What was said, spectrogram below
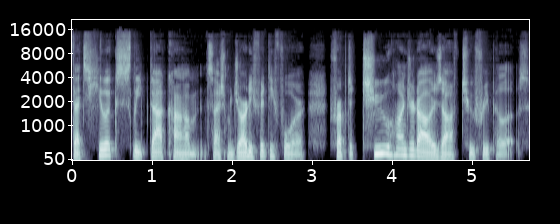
that's helixsleep.com slash majority 54 for up to $200 off two free pillows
